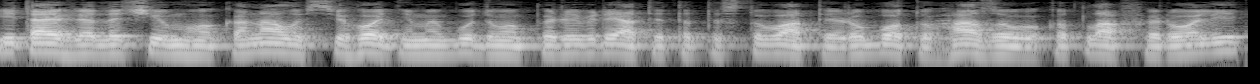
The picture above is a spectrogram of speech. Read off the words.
Вітаю глядачів мого каналу. Сьогодні ми будемо перевіряти та тестувати роботу газового котла Феролі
